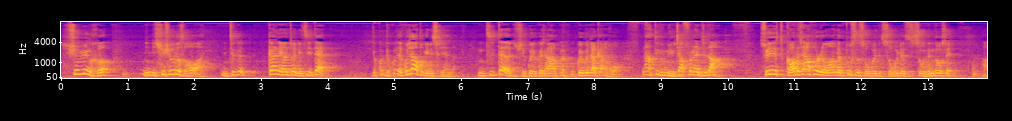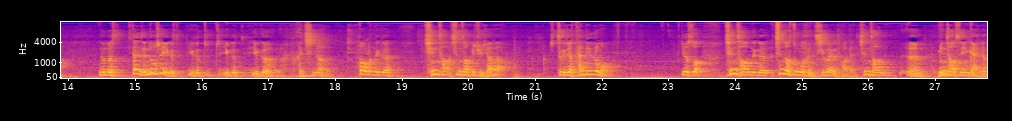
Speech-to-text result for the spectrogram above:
修运河。你你去修的时候啊，你这个干粮都你自己带，国国国家不给你出钱的，你自己带着去归国家归国家干活，那这个每家负担极大，所以搞得家破人亡的都是所谓的所谓的收人头税啊。那么但人头税一个一个一个一个很奇妙的，到了那个清朝，清朝可以取消掉，这个叫摊丁肉毛，就是说清朝那个清朝中国很奇怪的朝代，清朝呃明朝实行改革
